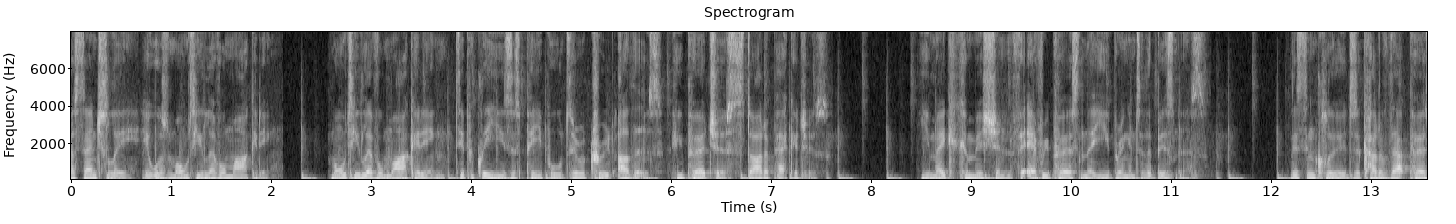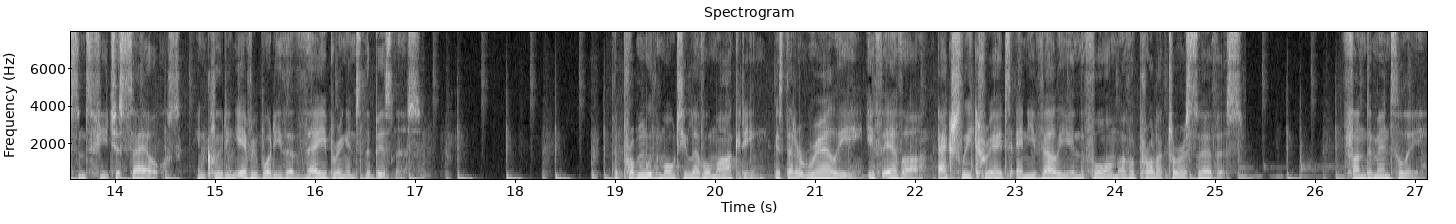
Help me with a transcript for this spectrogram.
Essentially, it was multi level marketing. Multi level marketing typically uses people to recruit others who purchase starter packages. You make a commission for every person that you bring into the business, this includes a cut of that person's future sales, including everybody that they bring into the business. The problem with multi level marketing is that it rarely, if ever, actually creates any value in the form of a product or a service. Fundamentally,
